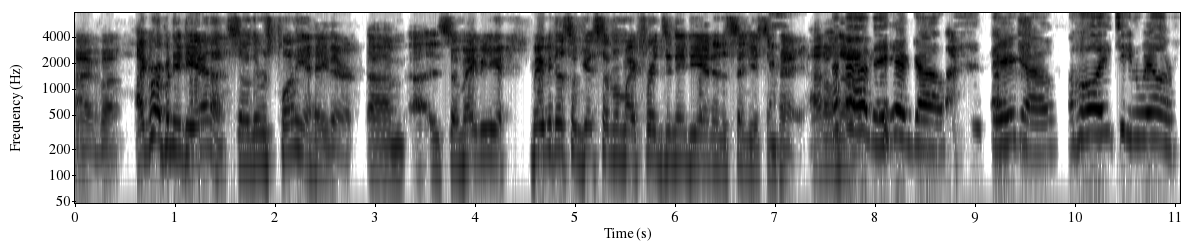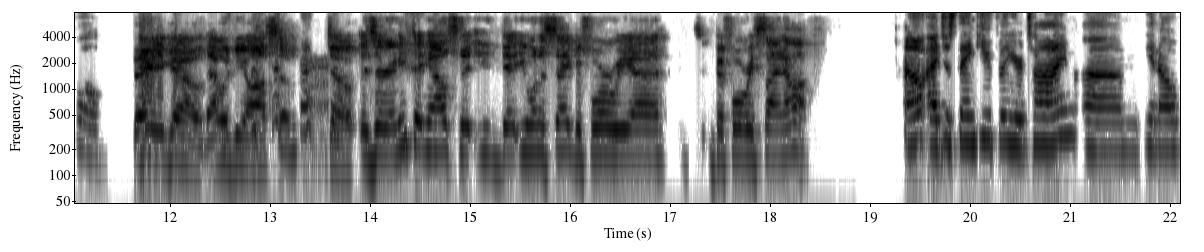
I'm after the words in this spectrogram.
I've uh, I grew up in Indiana, so there was plenty of hay there. Um, uh, so maybe maybe this will get some of my friends in Indiana to send you some hay. I don't know. there you go. There you go. A whole eighteen wheeler full. There you go. That would be awesome. so, is there anything else that you that you want to say before we uh before we sign off? Oh, I just thank you for your time. Um, you know,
